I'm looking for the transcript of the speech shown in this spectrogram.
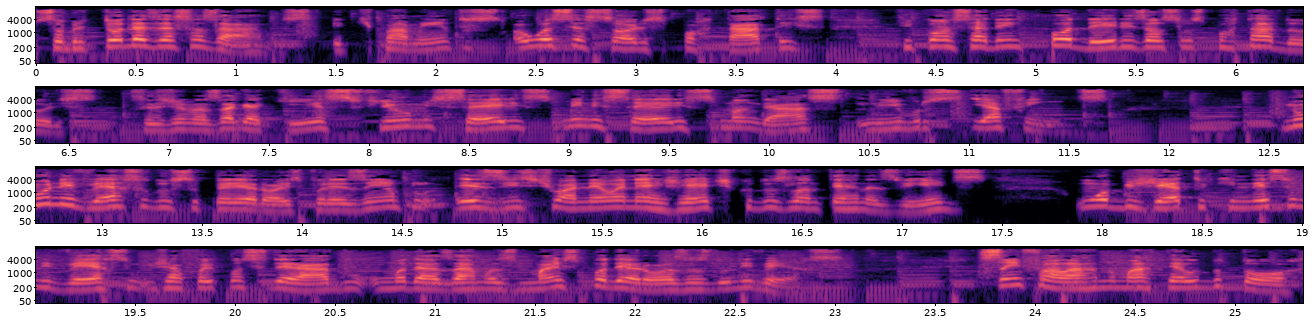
Sobre todas essas armas, equipamentos ou acessórios portáteis que concedem poderes aos seus portadores, seja nas HQs, filmes, séries, minisséries, mangás, livros e afins. No universo dos super-heróis, por exemplo, existe o Anel Energético dos Lanternas Verdes, um objeto que nesse universo já foi considerado uma das armas mais poderosas do universo. Sem falar no martelo do Thor,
